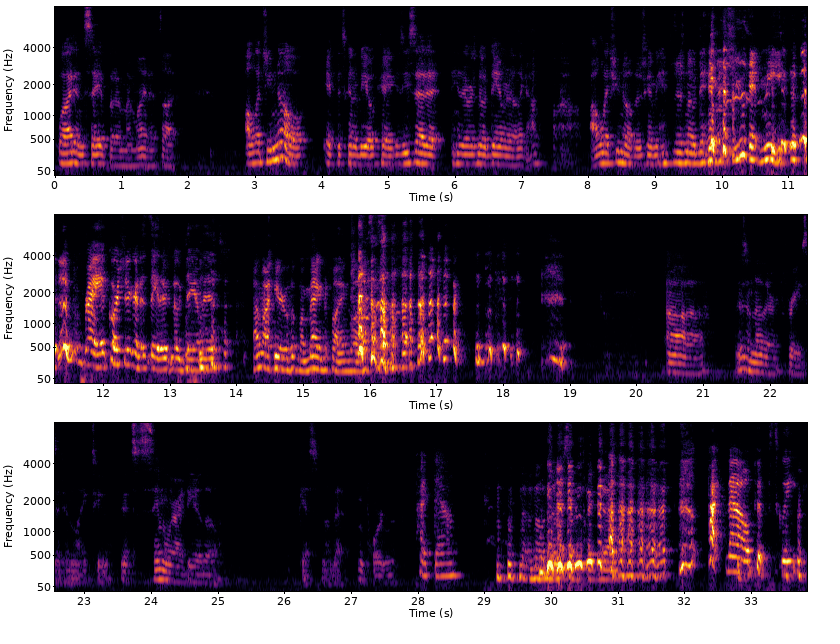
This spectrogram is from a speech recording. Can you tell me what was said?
Well, I didn't say it, but in my mind, I thought, I'll let you know if it's gonna be okay, because he said it. There was no damage. I was like, I'll, I'll let you know if there's gonna be. If there's no damage, you hit me. right, of course you're gonna say there's no damage. I'm out here with my magnifying glass. uh, there's another phrase I didn't like too. It's a similar idea though. I Guess not that important. Pipe down. no, no, never said pipe down. Down, pipsqueak.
